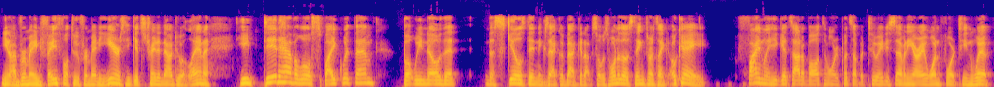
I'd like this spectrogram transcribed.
you know, I've remained faithful to for many years. He gets traded now to Atlanta. He did have a little spike with them, but we know that the skills didn't exactly back it up. So it was one of those things where it's like, okay, finally he gets out of Baltimore. He puts up a 287 ERA, 114 whip.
